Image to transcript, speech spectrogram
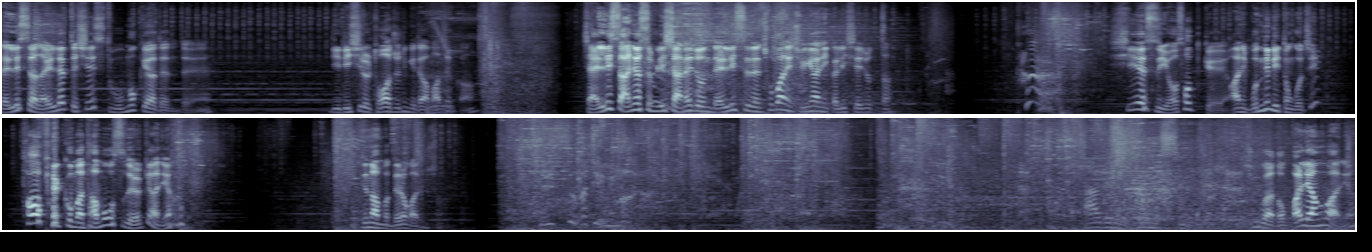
앨리스야 나 1렙 때 CS도 못 먹게 해야 되는데 니 리시를 도와주는 게 내가 맞을까? 자 앨리스 아니었으면 리시 안 해줬는데 앨리스는 초반이 중요하니까 리시 해줬다 CS 6개 아니 뭔 일이 있던 거지? 타워팔 것만 다 먹었어도 10개 아니야? 이든 한번 내려가 주죠 아군이 당했습니다. 친구야 너 빨리 한 거 아니야?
